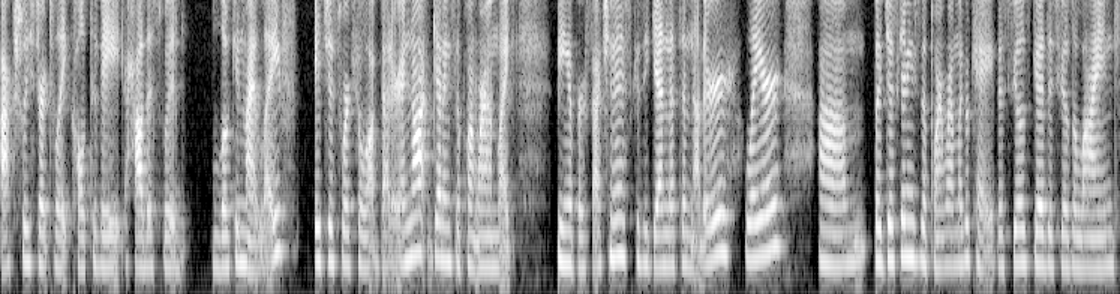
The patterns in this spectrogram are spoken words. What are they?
actually start to like cultivate how this would look in my life, it just works a lot better. And not getting to the point where I'm like being a perfectionist, because again, that's another layer. Um, but just getting to the point where I'm like, okay, this feels good, this feels aligned.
